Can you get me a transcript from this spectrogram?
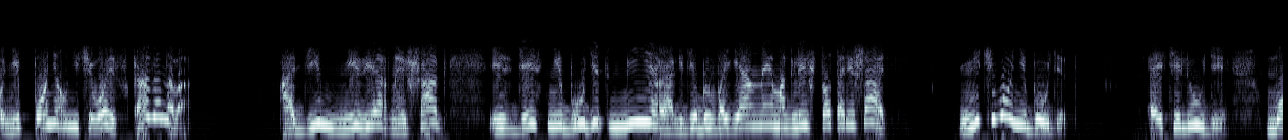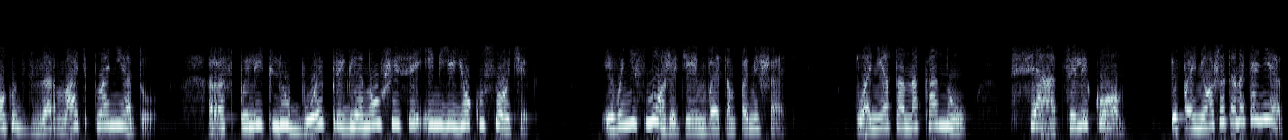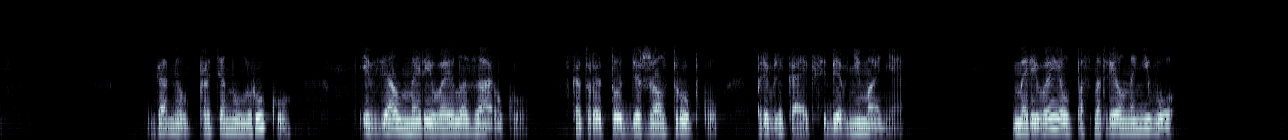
что, не понял ничего из сказанного? Один неверный шаг, и здесь не будет мира, где бы военные могли что-то решать. Ничего не будет. Эти люди могут взорвать планету, распылить любой приглянувшийся им ее кусочек, и вы не сможете им в этом помешать. Планета на кону, вся, целиком. Ты поймешь это наконец? Гамил протянул руку и взял Мэри Вейла за руку, в которой тот держал трубку, привлекая к себе внимание. Мэри Вейл посмотрел на него.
